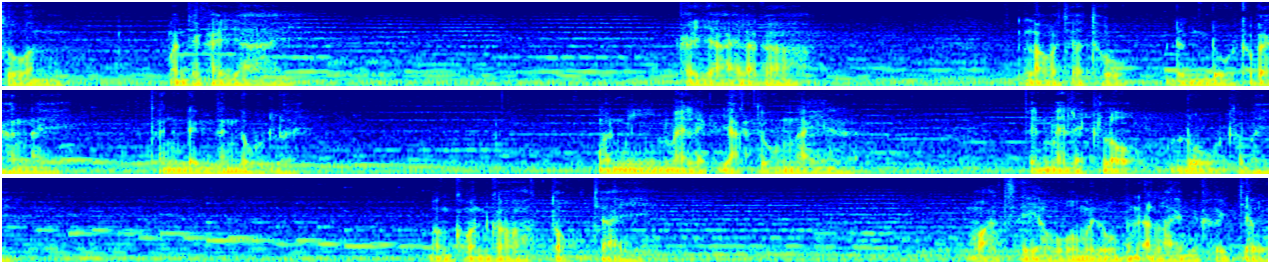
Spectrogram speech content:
ส่วน มันจะขยาย ขยายแล้วก็ เราก็จะถูกดึงดูดเข้าไปข้างใน ทั้งดึงทั้งดูดเลย เหมือนมีแม่เหล็กยักษ์อยู่ข้างในนะเป็นแม่เหล็กโลกดูดเข้าไป บางคนก็ตกใจ หวาดเสียวว่าไม่รู้มันอะไรไม่เคยเจอ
